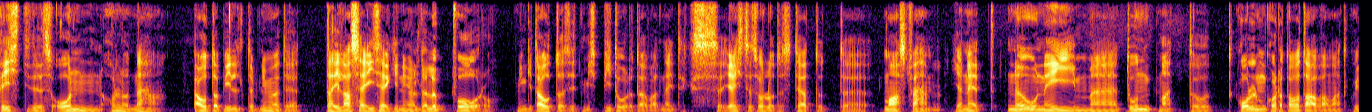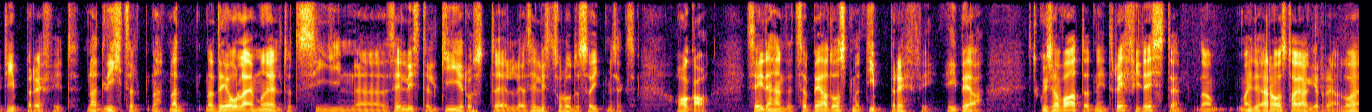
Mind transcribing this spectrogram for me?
testides on olnud näha, Autopild teeb niimoodi, et ta ei lase isegi nii-öelda lõppvooru mingeid autosid, mis pidurdavad näiteks jäistes oludes teatud äh, maast vähem ja need no-name äh, tundmatud kolm korda odavamad kui tipprehvid, nad lihtsalt noh, nad, nad ei ole mõeldud siin äh, sellistel kiirustel ja sellistes oludes sõitmiseks. aga see ei tähenda, et sa pead ostma tipprehvi, ei pea. kui sa vaatad neid rehviteste, no ma ei tea, ära osta ajakirja, loe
